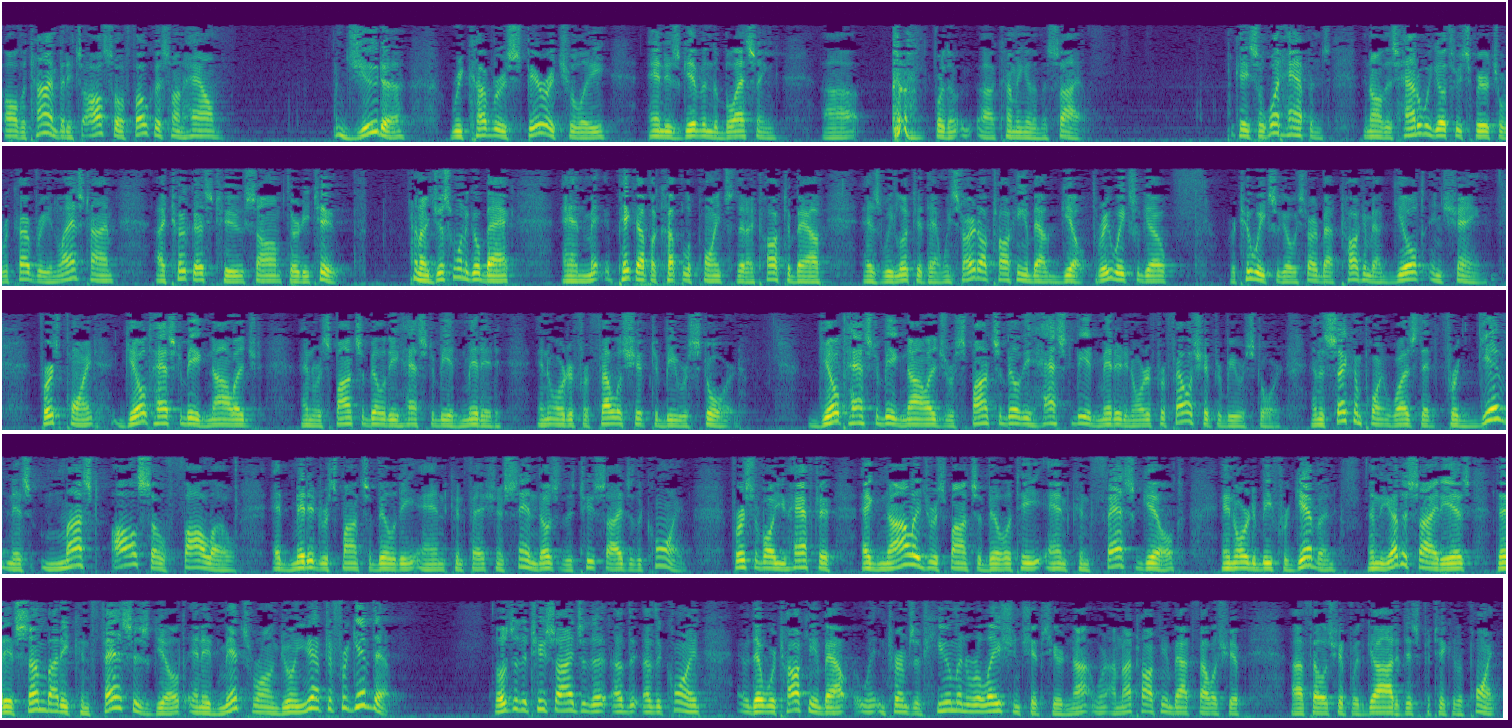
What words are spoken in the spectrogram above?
all the time, but it's also a focus on how Judah recovers spiritually and is given the blessing uh, for the uh, coming of the Messiah. Okay, so what happens in all this? How do we go through spiritual recovery? And last time I took us to Psalm 32. And I just want to go back and pick up a couple of points that I talked about as we looked at that. We started off talking about guilt. Three weeks ago, or two weeks ago, we started about talking about guilt and shame. First point, guilt has to be acknowledged and responsibility has to be admitted in order for fellowship to be restored. Guilt has to be acknowledged, responsibility has to be admitted in order for fellowship to be restored. And the second point was that forgiveness must also follow admitted responsibility and confession of sin. Those are the two sides of the coin. First of all, you have to acknowledge responsibility and confess guilt in order to be forgiven. And the other side is that if somebody confesses guilt and admits wrongdoing, you have to forgive them. Those are the two sides of the, of the, of the coin that we're talking about in terms of human relationships here. Not, I'm not talking about fellowship, uh, fellowship with God at this particular point.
